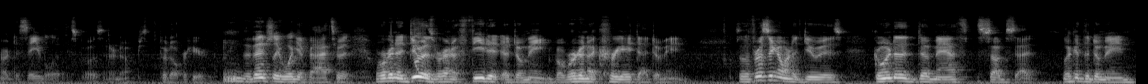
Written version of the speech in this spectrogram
Or disable it, I suppose. I don't know. Just put it over here. Eventually we'll get back to it. What we're going to do is we're going to feed it a domain, but we're going to create that domain. So the first thing I want to do is go into the math subset, look at the domain,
